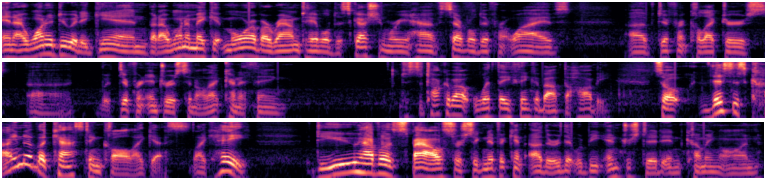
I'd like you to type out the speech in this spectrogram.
And I want to do it again, but I want to make it more of a roundtable discussion where you have several different wives of different collectors uh, with different interests and all that kind of thing just to talk about what they think about the hobby. So this is kind of a casting call, I guess. Like, hey, do you have a spouse or significant other that would be interested in coming on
